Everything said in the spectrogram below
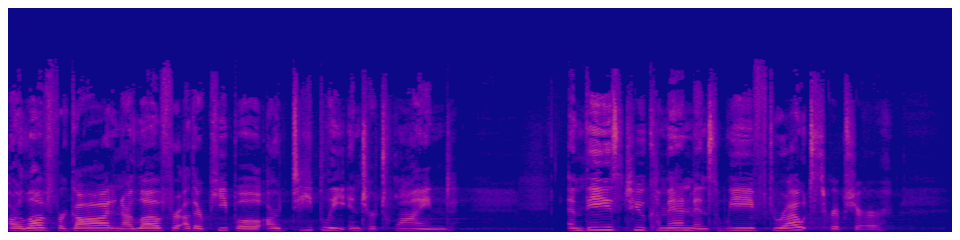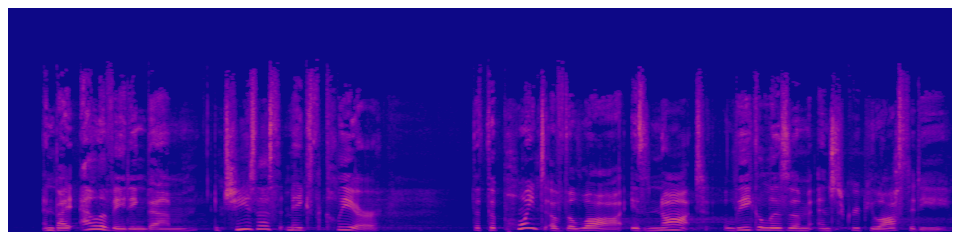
Our love for God and our love for other people are deeply intertwined. And these two commandments weave throughout Scripture. And by elevating them, Jesus makes clear that the point of the law is not legalism and scrupulosity,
